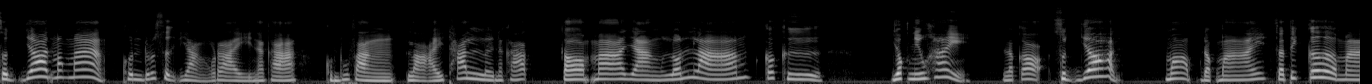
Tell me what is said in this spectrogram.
สุดยอดมากๆ คุณรู้สึกอย่างไรนะคะ คุณผู้ฟังหลายท่านเลยนะคะ ตอบมาอย่างล้นหลามก็คือ ยกนิ้วให้ แล้วก็สุดยอดมอบดอกไม้สติกเกอร์มา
